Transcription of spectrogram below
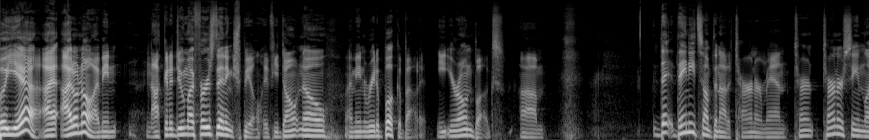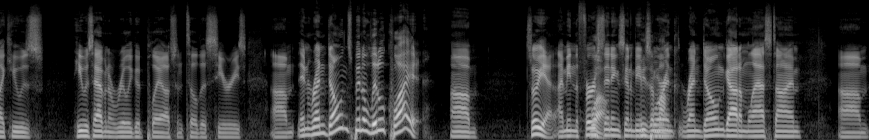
but yeah, I, I don't know. I mean, not going to do my first inning spiel. If you don't know, I mean, read a book about it. Eat your own bugs. Um, they they need something out of Turner, man. Turn, Turner seemed like he was he was having a really good playoffs until this series. Um, and Rendon's been a little quiet. Um, so yeah, I mean the first Well, inning's going to be important. Rendon got him last time. Um,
